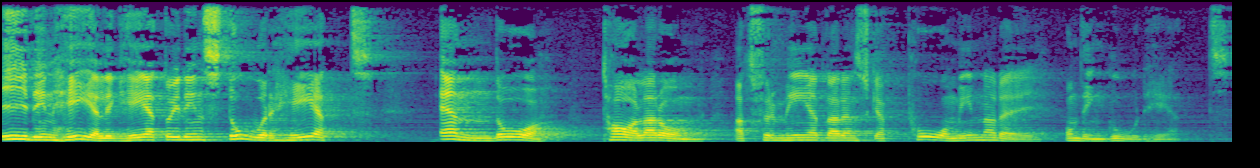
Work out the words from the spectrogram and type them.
i din helighet och i din storhet ändå talar om att förmedlaren ska påminna dig om din godhet,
